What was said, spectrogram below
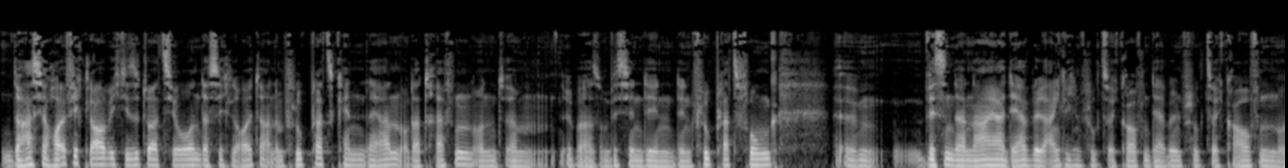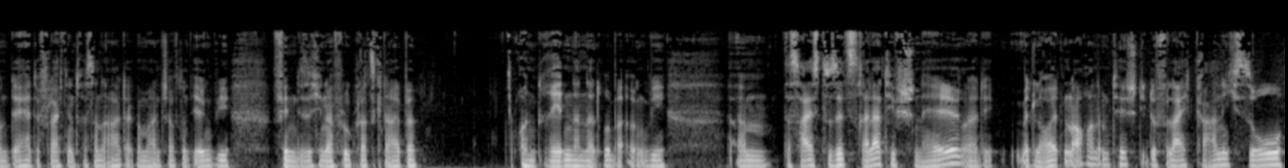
du hast ja häufig, glaube ich, die Situation, dass sich Leute an einem Flugplatz kennenlernen oder treffen und ähm, über so ein bisschen den, den Flugplatzfunk ähm, wissen dann, naja, der will eigentlich ein Flugzeug kaufen, der will ein Flugzeug kaufen und der hätte vielleicht Interesse an einer Haltergemeinschaft und irgendwie finden die sich in der Flugplatzkneipe und reden dann darüber irgendwie. Ähm, das heißt, du sitzt relativ schnell oder die, mit Leuten auch an einem Tisch, die du vielleicht gar nicht so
